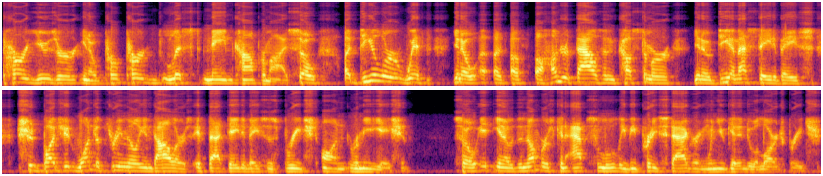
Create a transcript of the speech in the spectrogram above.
per user you know per per list name compromise. So a dealer with you know a, a, a hundred thousand customer you know dms database should budget one to three million dollars if that database is breached on remediation. So it you know the numbers can absolutely be pretty staggering when you get into a large breach.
